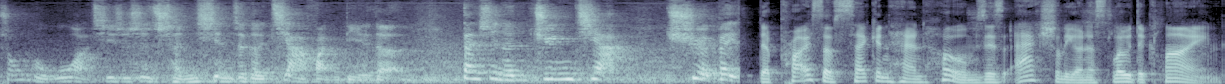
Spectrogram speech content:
中古屋啊，其实是呈现这个价缓跌的，但是呢，均价却被 the price of second-hand homes is actually on a slow decline,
